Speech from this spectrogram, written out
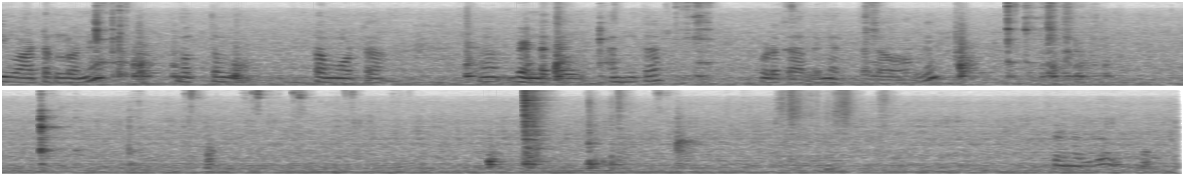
ఈ వాటర్లోనే మొత్తం టమోటా బెండకాయ అంతా ఉడకాలి మెత్త కావాలి ఫైనల్గా ఉప్పు.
